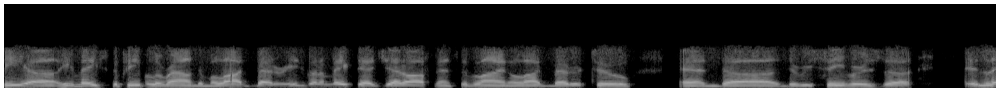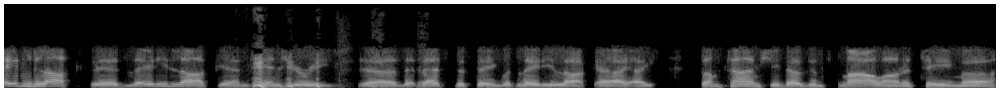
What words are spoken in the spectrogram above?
He uh, he makes the people around him a lot better. He's going to make that Jet offensive line a lot better too, and uh, the receivers. Uh, Lady Luck said, "Lady Luck and injuries. uh, that, That's the thing with Lady Luck. I, I sometimes she doesn't smile on a team uh,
